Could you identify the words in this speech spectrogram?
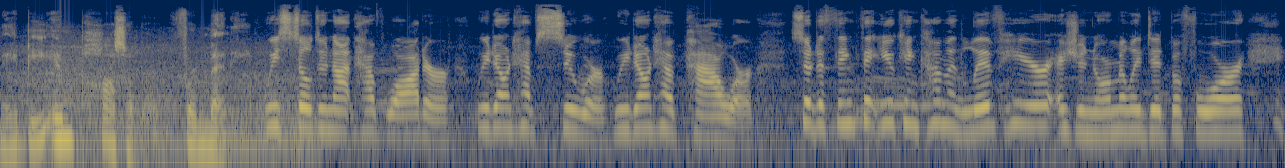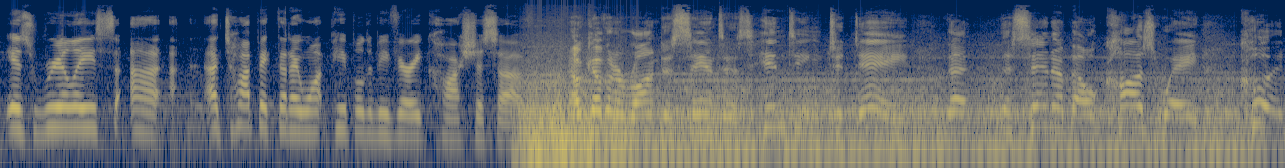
may be impossible for many. We still do not have water. We don't have sewer. We don't have power. So to think that you can come and live here as you normally did before is really uh, a topic that I want people to be very cautious of. Now, Governor Ron DeSantis hinting today that the Sanibel Causeway could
